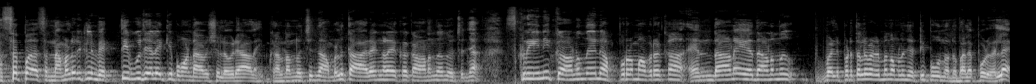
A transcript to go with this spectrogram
അസ് എ പേഴ്സൺ നമ്മളൊരിക്കലും വ്യക്തിപൂജയിലേക്ക് പോകേണ്ട ആവശ്യമില്ല ഒരാളെയും. കാരണം എന്ന് വെച്ചാൽ നമ്മൾ താരങ്ങളെയൊക്കെ കാണുന്നതെന്ന് വെച്ച് കഴിഞ്ഞാൽ സ്ക്രീനിൽ കാണുന്നതിനപ്പുറം അവരൊക്കെ എന്താണ് ഏതാണെന്ന് വെളിപ്പെടുത്തൽ വരുമ്പോൾ നമ്മൾ ഞെട്ടിപ്പോകുന്നുണ്ട് പലപ്പോഴും അല്ലേ?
